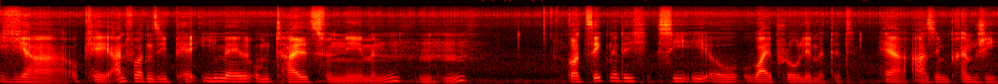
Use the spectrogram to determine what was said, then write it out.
Ja, okay. Antworten Sie per E-Mail, um teilzunehmen. Mhm. Gott segne dich, CEO YPro Limited, Herr Asim Premji.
